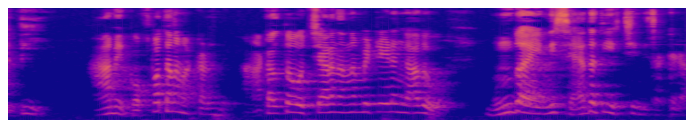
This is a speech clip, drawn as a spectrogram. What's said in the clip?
అది ఆమె గొప్పతనం అక్కడ ఉంది. ఆకలితో వచ్చాడని అన్నం పెట్టేయడం కాదు. ముందు ఆయన్ని సేద తీర్చింది చక్కగా.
